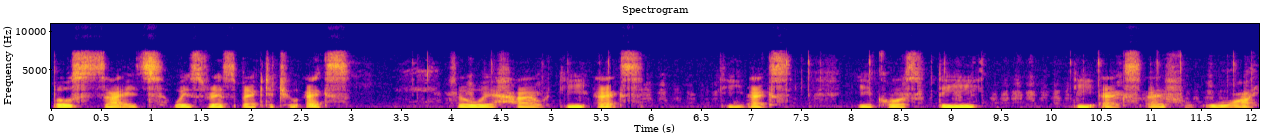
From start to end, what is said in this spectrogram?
both sides with respect to x. So we have dx dx equals d dx fy.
